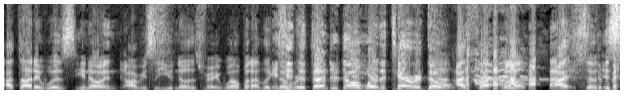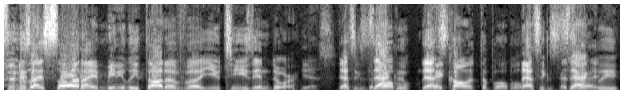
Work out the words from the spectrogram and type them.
I thought it was, you know, and obviously you know this very well, but I looked Is over. it the Thunderdome and- or and- the Terror Dome? I thought. Well, I, so as soon as I saw it, I immediately thought of uh, UT's indoor. yes. that's exactly. bubble. That's they call it the bubble. that's right.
